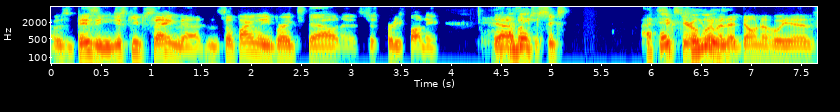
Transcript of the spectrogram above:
I was busy." He just keeps saying that, and so finally he breaks down, and it's just pretty funny. Yeah, I a bunch think- of six i think six year old Keeley- women that don't know who he is.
